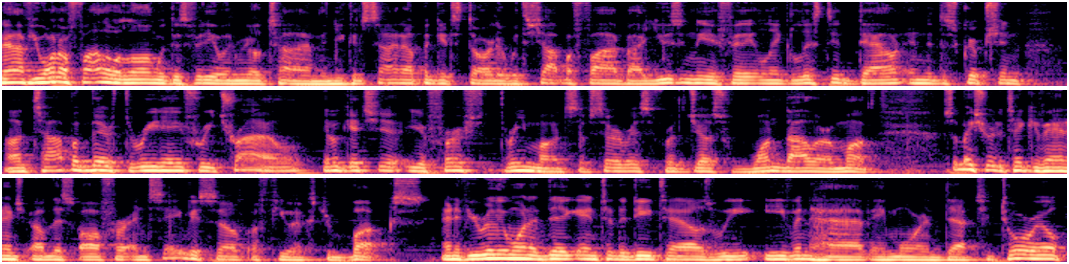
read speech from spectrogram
Now, if you want to follow along with this video in real time, then you can sign up and get started with Shopify by using the affiliate link listed down in the description. On top of their three-day free trial, it'll get you your first three months of service for just $1 a month. So make sure to take advantage of this offer and save yourself a few extra bucks. And if you really want to dig into the details, we even have a more in-depth tutorial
